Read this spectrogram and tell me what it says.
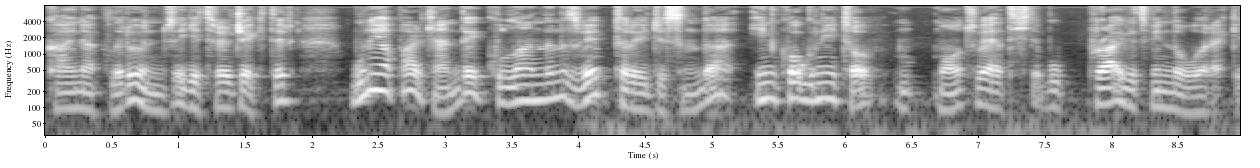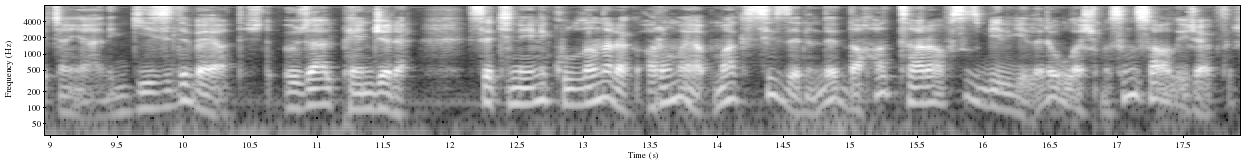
kaynakları önünüze getirecektir. Bunu yaparken de kullandığınız web tarayıcısında incognito mod veya işte bu private window olarak geçen yani gizli veya işte özel pencere seçeneğini kullanarak arama yapmak sizlerin de daha tarafsız bilgilere ulaşmasını sağlayacaktır.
